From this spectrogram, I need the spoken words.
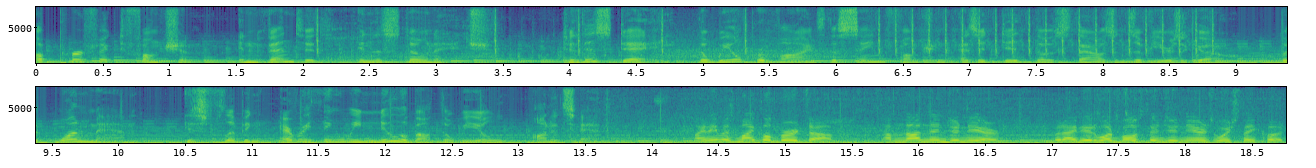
A perfect function invented in the Stone Age. To this day, the wheel provides the same function as it did those thousands of years ago. But one man is flipping everything we knew about the wheel on its head. My name is Michael Burtov. I'm not an engineer, but I did what most engineers wish they could.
